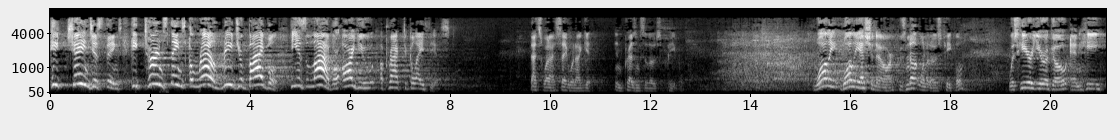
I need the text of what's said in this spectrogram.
He changes things. He turns things around. Read your Bible. He is alive. Or are you a practical atheist? That's what I say when I get in the presence of those people. Wally, Wally Eschenauer, who's not one of those people, was here a year ago and he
